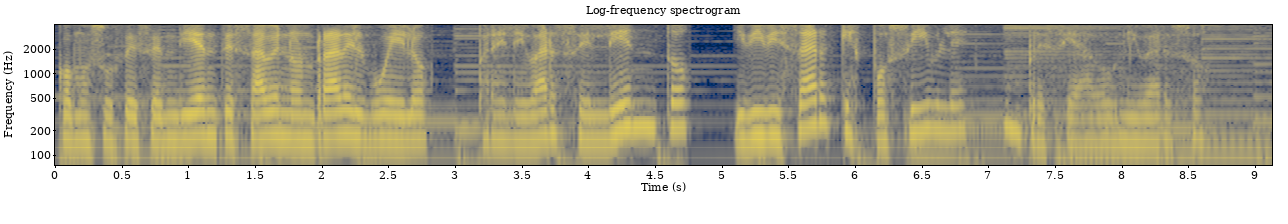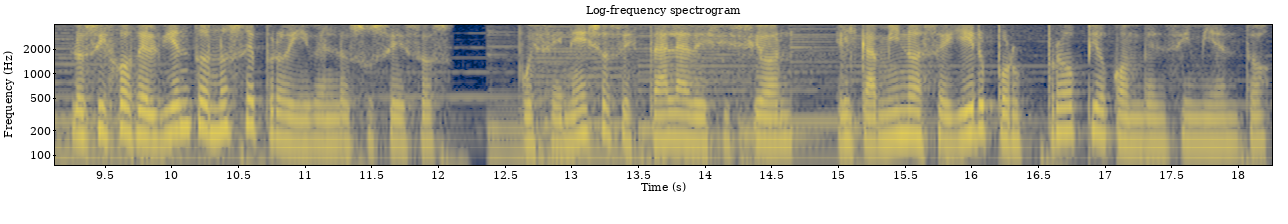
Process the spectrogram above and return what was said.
como sus descendientes saben honrar el vuelo para elevarse lento y divisar que es posible un preciado universo. Los hijos del viento no se prohíben los sucesos, pues en ellos está la decisión, el camino a seguir por propio convencimiento.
